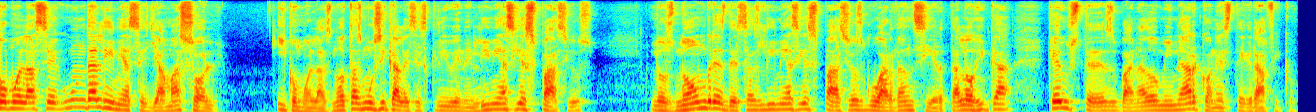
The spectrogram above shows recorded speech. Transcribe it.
Como la segunda línea se llama sol y como las notas musicales se escriben en líneas y espacios, los nombres de esas líneas y espacios guardan cierta lógica que ustedes van a dominar con este gráfico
